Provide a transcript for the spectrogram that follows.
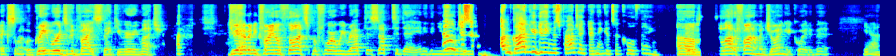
Excellent. Well, great words of advice. Thank you very much. Do you have any final thoughts before we wrap this up today? Anything you No, want just to I'm glad you're doing this project. I think it's a cool thing. Um, it's a lot of fun. I'm enjoying it quite a bit. yeah.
